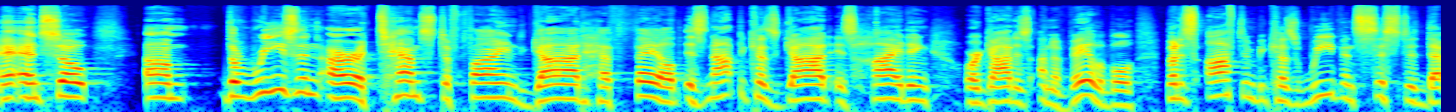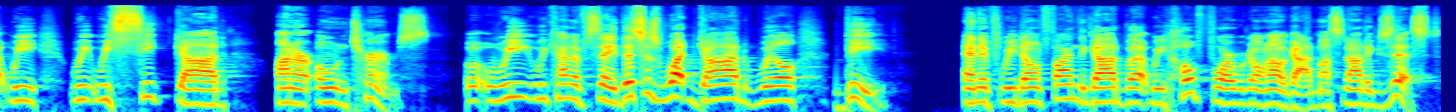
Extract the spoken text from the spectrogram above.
And, and so um, the reason our attempts to find God have failed is not because God is hiding or God is unavailable, but it's often because we've insisted that we, we, we seek God on our own terms. We, we kind of say, this is what God will be. And if we don't find the God that we hope for, we're going, oh, God must not exist.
